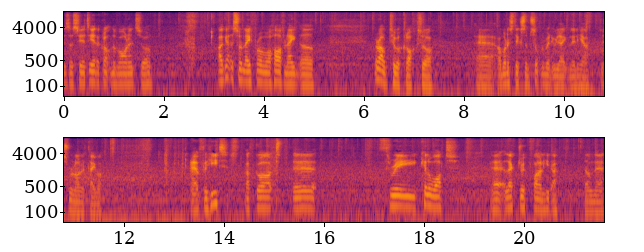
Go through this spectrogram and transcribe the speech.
as I say it's 8 o'clock in the morning so I'll get the sunlight from half nine till around 2 o'clock so uh, I'm going to stick some supplementary lighting in here, just run on a timer. Uh, for heat, I've got uh, 3 kilowatt uh, electric fan heater down there.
